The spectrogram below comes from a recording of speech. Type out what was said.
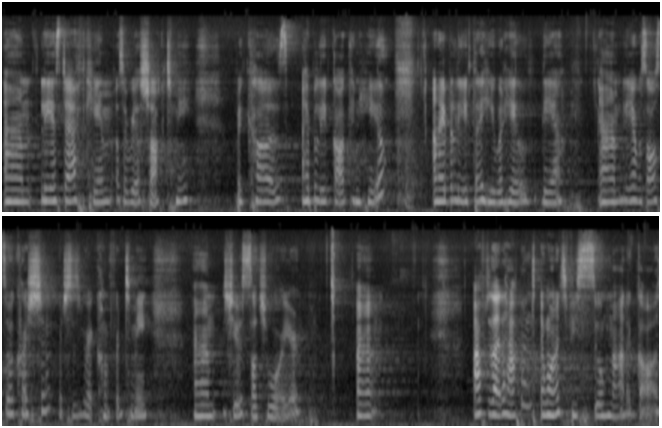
Um, Leah's death came as a real shock to me because I believe God can heal, and I believe that He would heal Leah. Um, Leah was also a Christian, which is a great comfort to me. Um, she was such a warrior. Um, after that happened, I wanted to be so mad at God.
